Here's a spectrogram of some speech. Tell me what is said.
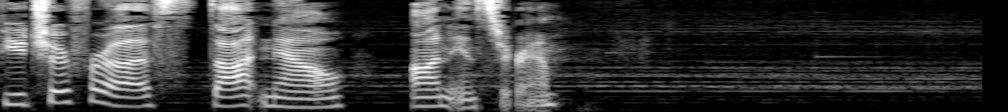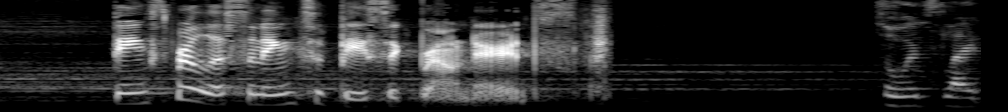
futureforus.now on Instagram. Thanks for listening to Basic Brown Nerds. So it's like,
